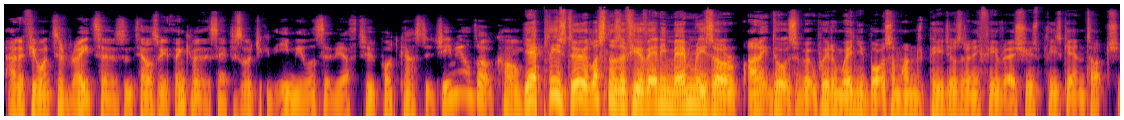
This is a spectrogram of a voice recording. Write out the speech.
and if you want to write to us and tell us what you think about this episode, you can email us at the earth2podcast at gmail.com. Yeah, please do. Listeners, if you have any memories or anecdotes about where and when you bought some 100 pages or any favourite issues, please get in touch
